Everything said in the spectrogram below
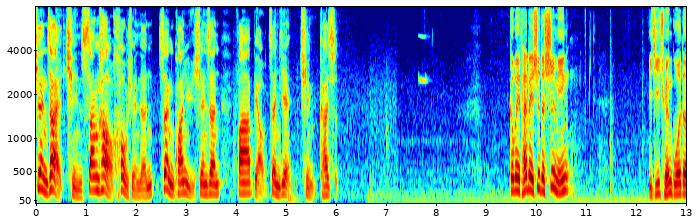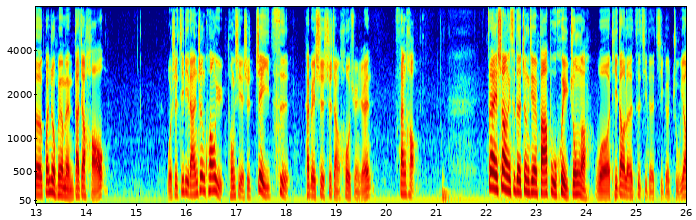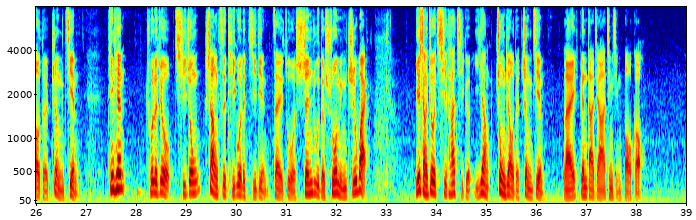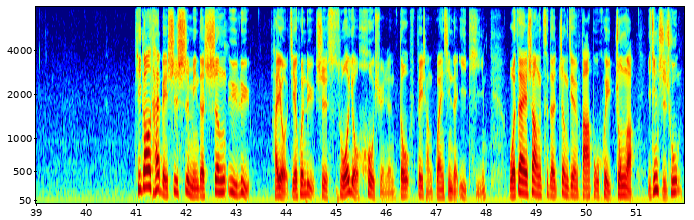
现在请三号候选人郑宽宇先生发表政见，请开始。各位台北市的市民以及全国的观众朋友们，大家好，我是基地达人郑宽宇，同时也是这一次台北市市长候选人三号。在上一次的政见发布会中啊，我提到了自己的几个主要的政见，今天。除了就其中上次提过的几点再做深入的说明之外，也想就其他几个一样重要的政见来跟大家进行报告。提高台北市市民的生育率，还有结婚率，是所有候选人都非常关心的议题。我在上次的政见发布会中啊，已经指出，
